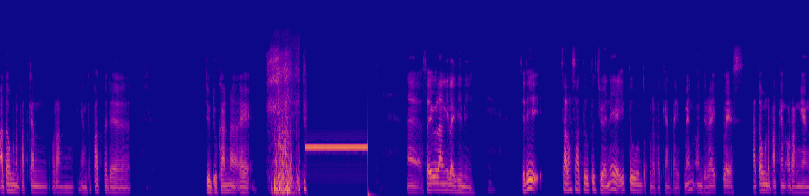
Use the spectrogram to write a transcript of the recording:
atau menempatkan orang yang tepat pada dudukan eh Nah, saya ulangi lagi nih. Jadi salah satu tujuannya yaitu untuk mendapatkan right man on the right place atau menempatkan orang yang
